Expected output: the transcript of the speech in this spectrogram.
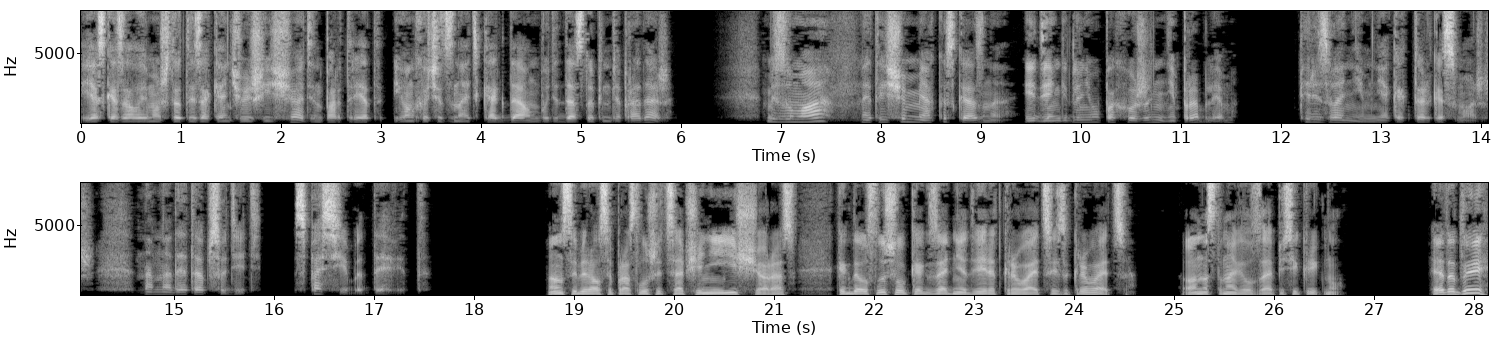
Я сказала ему, что ты заканчиваешь еще один портрет, и он хочет знать, когда он будет доступен для продажи. Без ума — это еще мягко сказано, и деньги для него, похоже, не проблема. Перезвони мне, как только сможешь. Нам надо это обсудить. Спасибо, Дэвид. Он собирался прослушать сообщение еще раз, когда услышал, как задняя дверь открывается и закрывается. Он остановил запись и крикнул. «Это ты?»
